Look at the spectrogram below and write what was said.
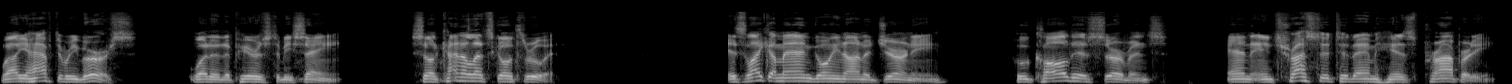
Well, you have to reverse what it appears to be saying. So kind of let's go through it. It's like a man going on a journey who called his servants and entrusted to them his property.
